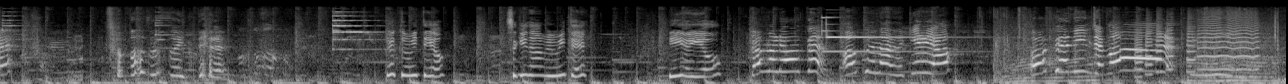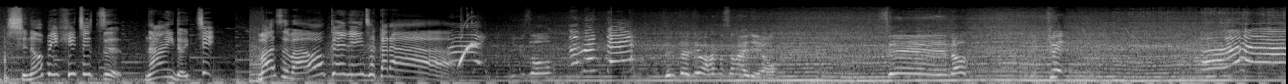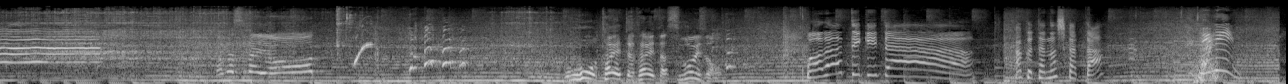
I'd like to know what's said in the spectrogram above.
ちょっとずつ行ってる。よく見てよ。次の網見て。いいよいいよ。頑張れオーくんオーくんならできるよ。オー忍者ゴール。シ忍び秘術難易度1まずはオーク忍者から。いくぞ。頑張って。絶対手を離さないでよ。せーの。いけ。あ離すなよおお耐えた耐えたすごいぞ。戻ってきた。あく楽しかった？ー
